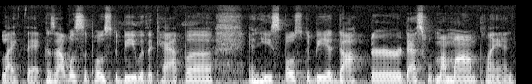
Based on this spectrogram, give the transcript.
like that. Because I was supposed to be with a Kappa, and he's supposed to be a doctor. That's what my mom planned.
